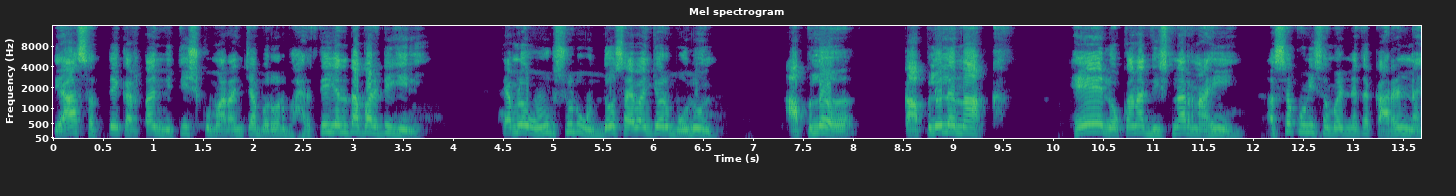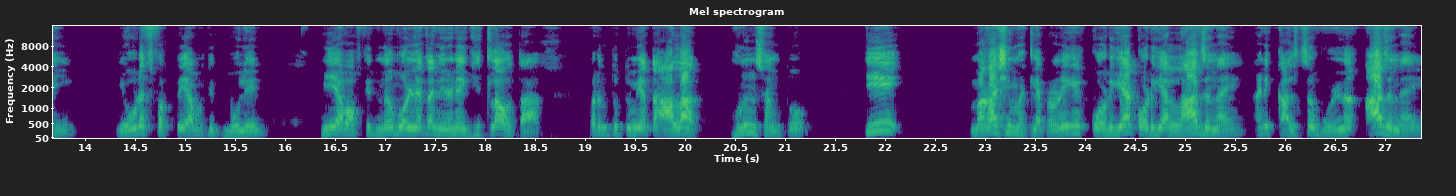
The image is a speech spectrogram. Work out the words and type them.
त्या सत्तेकरता नितीश कुमारांच्या बरोबर भारतीय जनता पार्टी गेली. त्यामुळे उठसूट उद्धव साहेबांच्यावर बोलून आपलं कापलेलं नाक हे लोकांना दिसणार नाही असं कोणी समजण्याचं कारण नाही एवढंच फक्त या बाबतीत बोलेल मी या बाबतीत न बोलण्याचा निर्णय घेतला होता परंतु तुम्ही आता आलात म्हणून सांगतो की मगाशी म्हटल्याप्रमाणे हे कोडग्या कोडग्या लाज नाही आणि कालचं बोलणं आज नाही.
